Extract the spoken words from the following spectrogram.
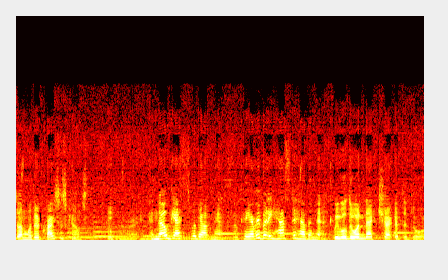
done with their crisis counseling. All right. And no guests without necks, okay? Everybody has to have a neck. we will do a neck check at the door.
